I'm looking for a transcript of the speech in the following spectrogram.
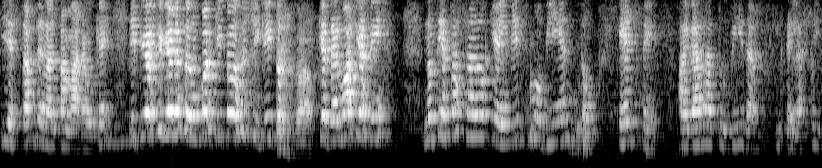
y estás en alta mar, ¿ok? Y peor si vienes en un barquito de esos chiquitos que te lo hace así. ¿No te ha pasado que el mismo viento ese agarra tu vida y te la sigue?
